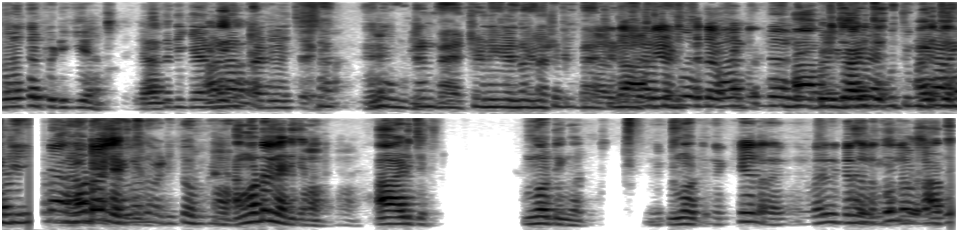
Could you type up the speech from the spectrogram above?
ഇവരത്തെ പിടിക്കുക അങ്ങോട്ടല്ലേ അടിക്കണം? ആ അടിച്ച്. ഇങ്ങോട്ട് ഇങ്ങോട്ട്. ഇങ്ങോട്ട്. അത്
